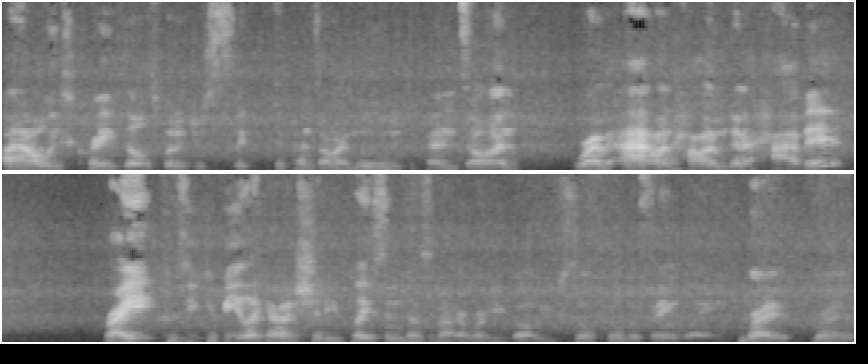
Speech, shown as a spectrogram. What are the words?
I always crave those, but it just like depends on my mood. It depends on where I'm at, on how I'm gonna have it, right? Because you could be like at a shitty place and it doesn't matter where you go, you still feel the same way. right. Right.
